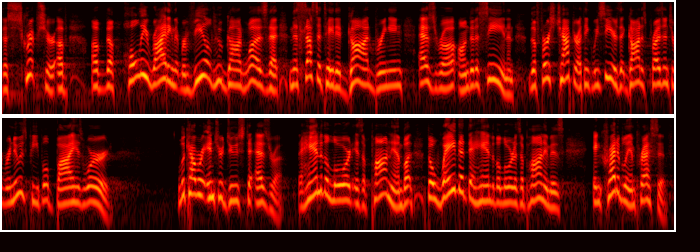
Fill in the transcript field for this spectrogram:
the scripture, of, of the holy writing that revealed who God was that necessitated God bringing Ezra onto the scene. And the first chapter I think we see here is that God is present to renew his people by his word. Look how we're introduced to Ezra. The hand of the Lord is upon him, but the way that the hand of the Lord is upon him is incredibly impressive.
